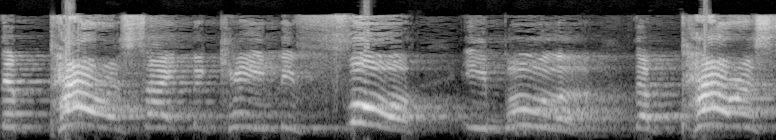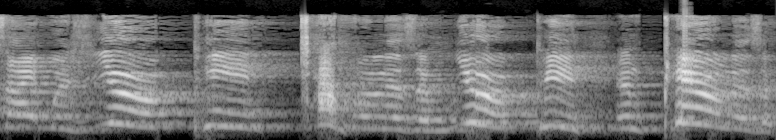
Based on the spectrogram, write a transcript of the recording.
The parasite became before Ebola. The parasite was European capitalism, European imperialism.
